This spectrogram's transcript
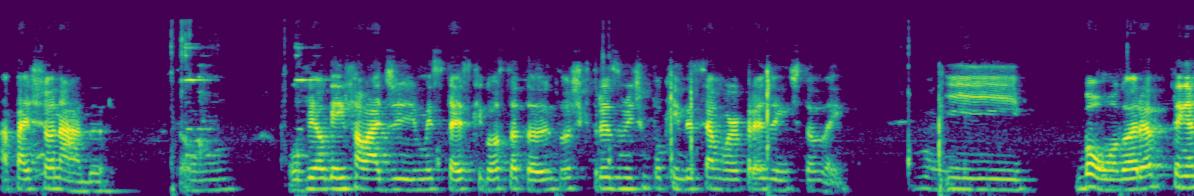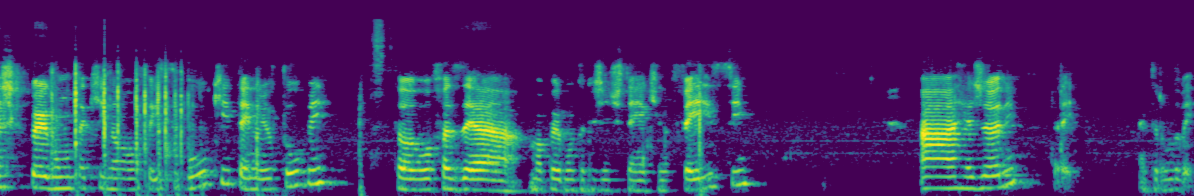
apaixonada. Então, ouvir alguém falar de uma espécie que gosta tanto, acho que transmite um pouquinho desse amor para a gente também. É. E, bom, agora tem acho que pergunta aqui no Facebook, tem no YouTube. Então, eu vou fazer a, uma pergunta que a gente tem aqui no Face. A Rejane, peraí, aí todo mundo vem.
